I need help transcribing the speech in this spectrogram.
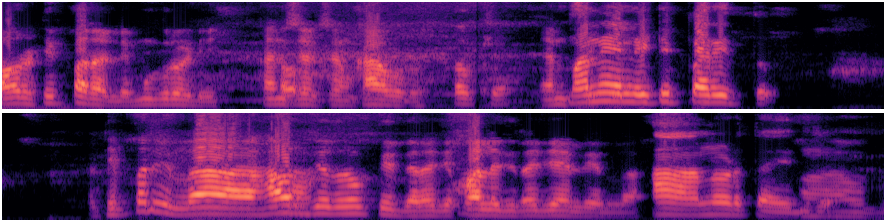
ಅವರು ಟಿಪ್ಪರ್ ಅಲ್ಲಿ ಮುಗುರೋಡಿ ಕನ್ಸ್ಟ್ರಕ್ಷನ್ ಕಾವೂರು. ಓಕೆ ಮನೆಯಲ್ಲಿ ಟಿಪ್ಪರ್ ಇತ್ತು. ಟಿಪ್ಪರ್ ಇಲ್ಲ ಅವ್ರ ಜೊತೆ ಹೋಗ್ತಿದ್ದೆ ರಜೆ ಕಾಲೇಜ್ ರಜೆಯಲ್ಲಿ ಎಲ್ಲ. ಹಾ ನೋಡ್ತಾ ಇದ್ದೆ ಹೌದು.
